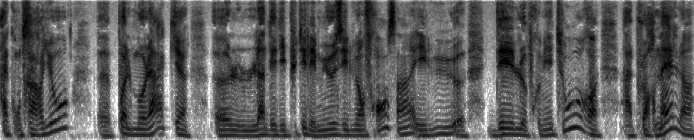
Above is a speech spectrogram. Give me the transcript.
A contrario, euh, Paul Molac, euh, l'un des députés les mieux élus en France, hein, élu euh, dès le premier tour à Ploirmel,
